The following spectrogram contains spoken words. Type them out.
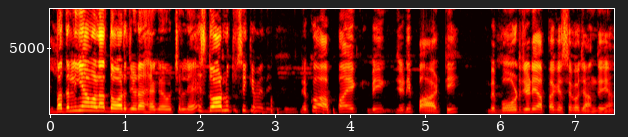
ਬਦਲੀਆਂ ਵਾਲਾ ਦੌਰ ਜਿਹੜਾ ਹੈਗਾ ਉਹ ਚੱਲਿਆ। ਇਸ ਦੌਰ ਨੂੰ ਤੁਸੀਂ ਕਿਵੇਂ ਦੇਖਦੇ ਹੋ? ਦੇਖੋ ਆਪਾਂ ਇੱਕ ਵੀ ਜਿਹੜੀ ਪਾਰਟੀ ਵੀ ਵੋਟ ਜਿਹੜੇ ਆਪਾਂ ਕਿਸੇ ਕੋ ਜਾਂਦੇ ਆ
